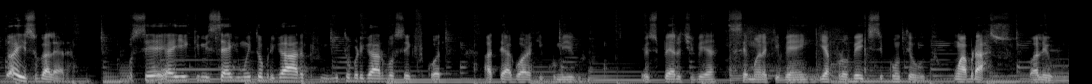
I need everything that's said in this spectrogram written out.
Então é isso, galera. Você aí que me segue, muito obrigado. Muito obrigado você que ficou até agora aqui comigo. Eu espero te ver semana que vem e aproveite esse conteúdo. Um abraço. Valeu.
